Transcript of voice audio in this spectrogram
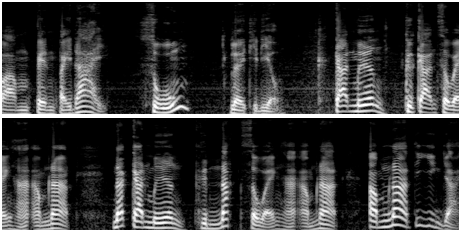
ความเป็นไปได้ สูงเลยทีเดียว การเมืองคือการแสวงหาอำนาจ นักการเมืองคือนักแสวงหาอำนาจอำนาจที่ยิ่งใหญ่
